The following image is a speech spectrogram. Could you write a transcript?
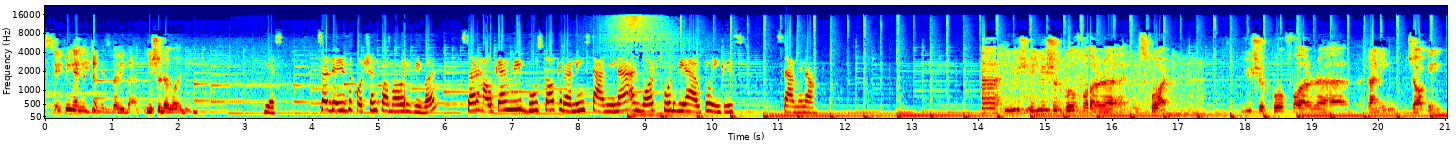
sleeping and eating is very bad. You should avoid it. Yes. Sir, there is a question from our viewer. Sir, how can we boost of running stamina and what food we have to increase stamina? Uh, you, sh- you should go for uh, squat. You should go for uh, running, jogging.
